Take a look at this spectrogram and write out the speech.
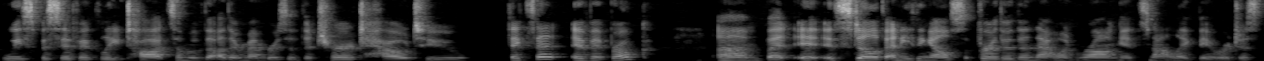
we specifically taught some of the other members of the church how to fix it if it broke um, but it, it's still, if anything else further than that went wrong, it's not like they were just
